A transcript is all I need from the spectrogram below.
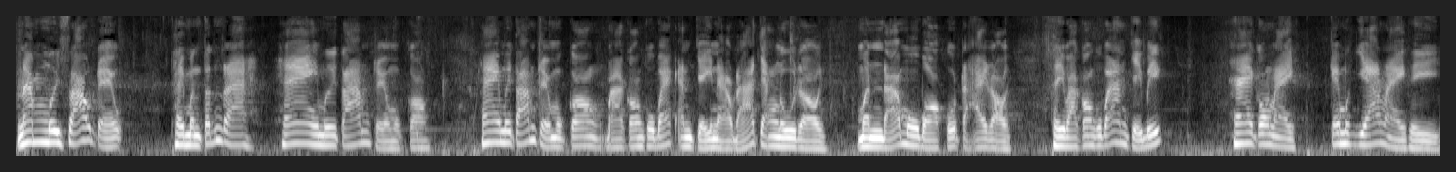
56 triệu. Thì mình tính ra 28 triệu một con. 28 triệu một con bà con cô bác anh chị nào đã chăn nuôi rồi mình đã mua bò của trại rồi thì bà con cô bác anh chị biết hai con này cái mức giá này thì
